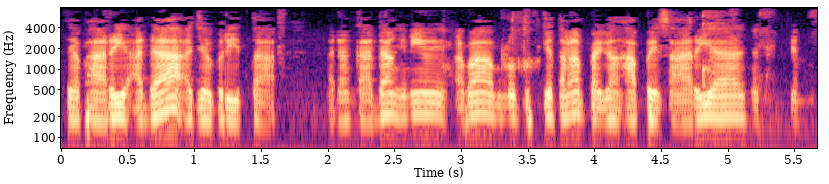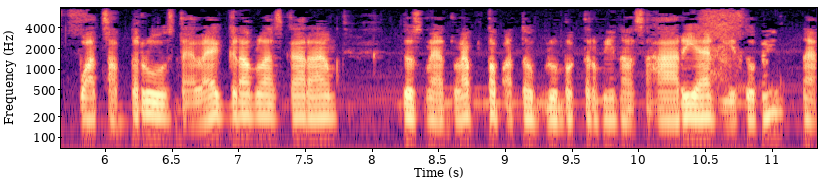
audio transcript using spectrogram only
Setiap hari ada aja berita. Kadang-kadang ini apa menutup kita kan pegang HP seharian, WhatsApp terus, Telegram lah sekarang, terus ngeliat laptop atau Bloomberg terminal seharian gitu kan. Nah,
